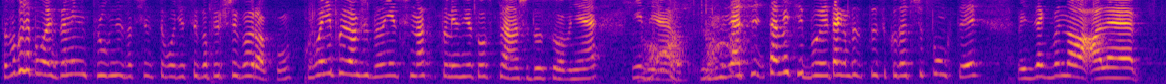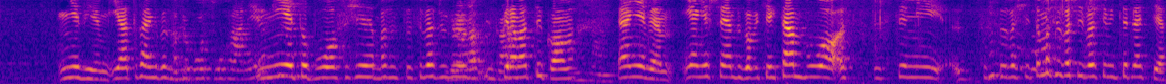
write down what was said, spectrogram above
to w ogóle był egzamin próbny z 2021 roku. W ogóle nie powiem Wam, że zadanie 13 to mnie zmiotło z planszy dosłownie. Nie wiem. Znaczy, tam wiecie, były tak naprawdę to jest tylko za 3 punkty, więc jakby no, ale nie wiem, ja totalnie tego... A to było słuchanie? Nie, to było w sensie chyba, że to jest chyba związane z, z Gramatyka? gramatyką. Ja nie wiem, ja nie szczęście tego, wiecie, jak tam było z, z tymi, to, jest właśnie, to możecie zobaczyć właśnie w internecie.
